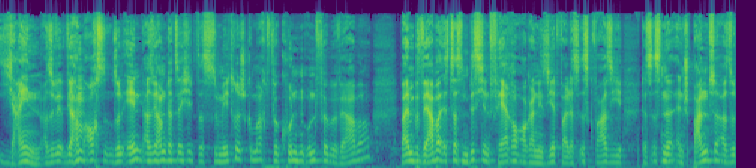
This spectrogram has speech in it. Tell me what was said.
Jein. Also wir, wir haben auch so, ein ähnlich, also wir haben tatsächlich das symmetrisch gemacht für Kunden und für Bewerber. Beim Bewerber ist das ein bisschen fairer organisiert, weil das ist quasi, das ist eine entspannte, also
